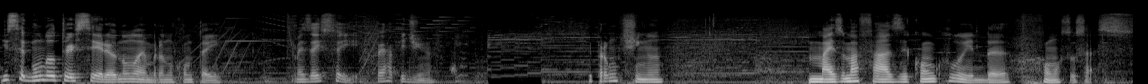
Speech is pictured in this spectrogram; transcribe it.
De segunda ou terceira, eu não lembro, eu não contei. Mas é isso aí, foi rapidinho. Prontinho. Mais uma fase concluída com sucesso.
